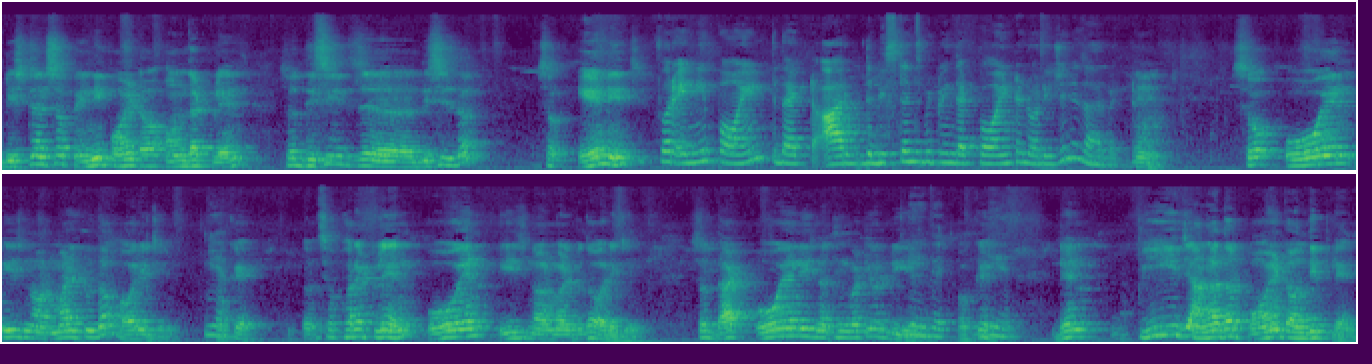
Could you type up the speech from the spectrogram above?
distance of any point on that plane. So this is uh, this is the so n is For any point that R, the distance between that point and origin is R vector. Hmm. So ON is normal to the origin. Yeah. Okay. So for a plane, ON is normal to the origin. So that ON is nothing but your DN. D Okay. DN. Then P is another point on the plane.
